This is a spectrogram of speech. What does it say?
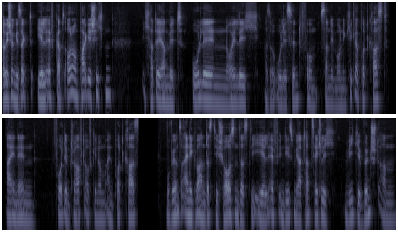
Jetzt habe ich schon gesagt, ELF gab es auch noch ein paar Geschichten. Ich hatte ja mit Ole neulich, also Ole Sind vom Sunday Morning Kicker Podcast, einen vor dem Draft aufgenommen, einen Podcast, wo wir uns einig waren, dass die Chancen, dass die ELF in diesem Jahr tatsächlich wie gewünscht am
